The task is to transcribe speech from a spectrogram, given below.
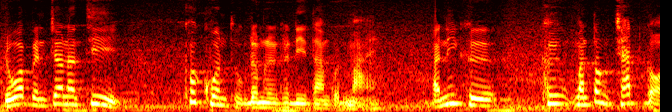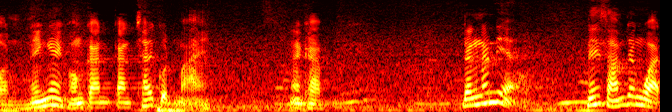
หรือว่าเป็นเจ้าหน้าที่ก็ควรถูกดำเนินคดีตามกฎหมาย อันนี้คือคือมันต้องชัดก่อนในแง่ของการการใช้กฎหมายนะครับ ดังนั้นเนี่ยในสามจังหวัด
